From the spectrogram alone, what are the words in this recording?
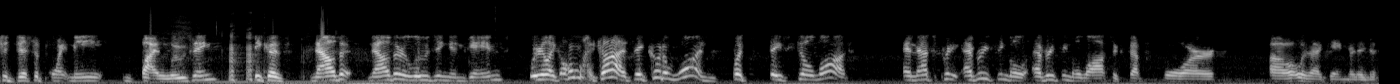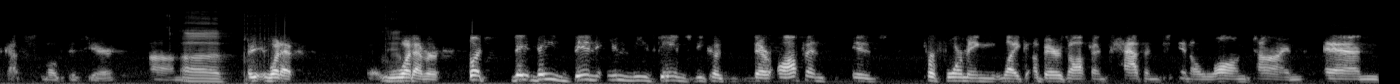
to disappoint me by losing because now that now they're losing in games where you're like, oh my god, they could have won, but they still lost, and that's pretty every single every single loss except for uh, what was that game where they just got smoked this year? Um, Uh whatever, Yeah. whatever. But they they've been in these games because their offense is performing like a Bears offense hasn't in a long time, and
